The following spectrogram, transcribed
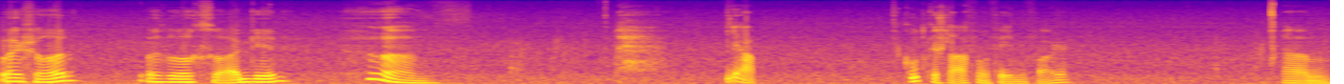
Mal schauen, was wir noch so angehen. Ja, gut geschlafen auf jeden Fall. Ähm,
